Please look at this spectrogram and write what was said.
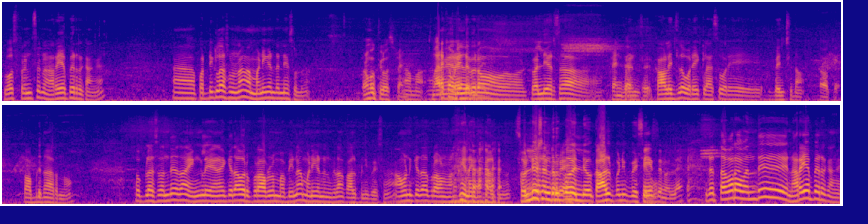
க்ளோஸ் ஃப்ரெண்ட்ஸு நிறைய பேர் இருக்காங்க. பர்டிகுலராக சொல்லணும்னா நான் மணிகண்டனே சொல்லுவேன். ரொம்ப க்ளோஸ் ஃப்ரெண்ட் ஆமாம் ரெண்டு பேரும் டுவெல் இயர்ஸாக. ஃப்ரெண்ட்ஸு காலேஜில் ஒரே கிளாஸ் ஒரே பெஞ்சு தான். ஓகே ஸோ அப்படி தான் இருந்தோம். ஸோ ப்ளஸ் வந்து தான் எங்களுக்கு எனக்கு ஏதாவது ஒரு ப்ராப்ளம் அப்படின்னா மணிகண்டனுக்கு தான் கால் பண்ணி பேசுவேன். அவனுக்கு ஏதாவது ப்ராப்ளம் எனக்கு கால் பண்ணுவேன். சொல்யூஷன் இருக்கோ இல்லையோ கால் பண்ணி பேசி பேசணும்ல. இதை தவிர வந்து நிறைய பேர் இருக்காங்க.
